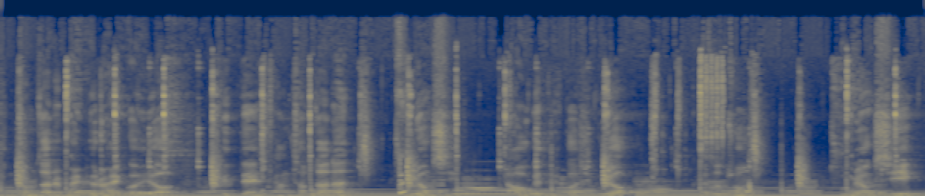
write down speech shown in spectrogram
당첨자를 발표를 할 거예요. 그때 당첨자는 두 명씩 나오게 될 것이고요. 그래서 총두 명씩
